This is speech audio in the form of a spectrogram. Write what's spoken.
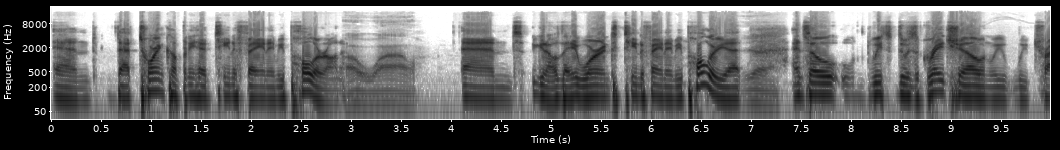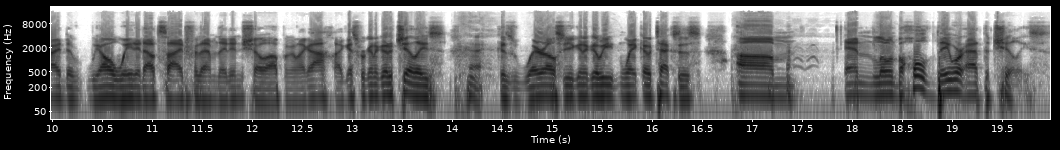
And that touring company had Tina Fey and Amy Poehler on it. Oh wow. And, you know, they weren't Tina Fey and Amy Poehler yet. Yeah. And so we, it was a great show, and we, we tried to, we all waited outside for them. And they didn't show up. And we're like, ah, I guess we're going to go to Chili's because where else are you going to go eat in Waco, Texas? Um, and lo and behold, they were at the Chili's.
